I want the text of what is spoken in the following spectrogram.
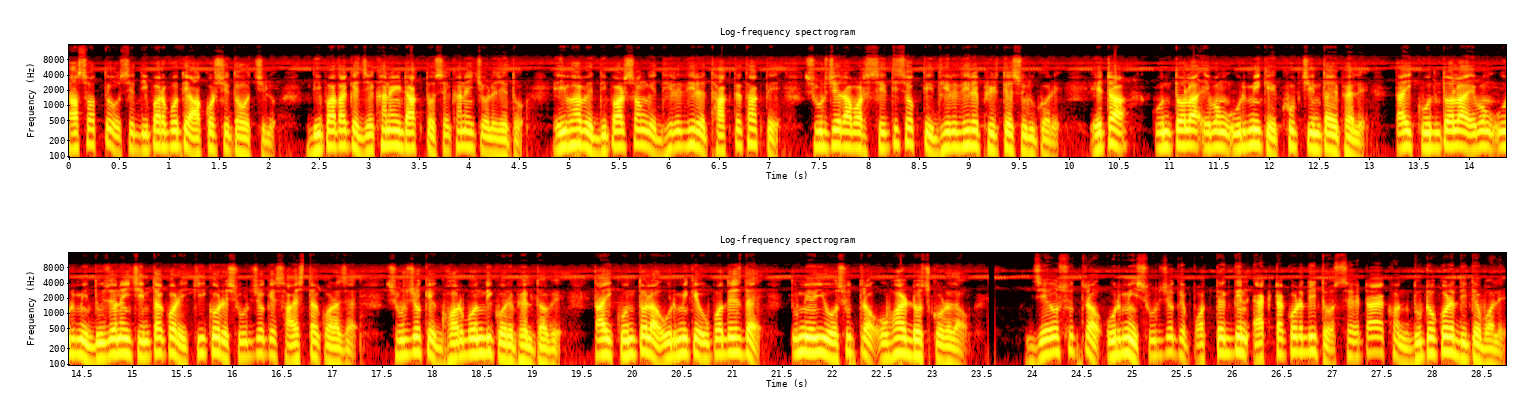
তা সত্ত্বেও সে দীপার প্রতি আকর্ষিত হচ্ছিল। দীপা তাকে যেখানেই ডাকতো, সেখানেই চলে যেত। এইভাবে দীপার সঙ্গে ধীরে ধীরে থাকতে থাকতে সূর্যের আবার স্মৃতিশক্তি ধীরে ধীরে ফিরতে শুরু করে। এটা কুন্তলা এবং উর্মিকে খুব চিন্তায় ফেলে। তাই কুন্তলা এবং উর্মি দুজনেই চিন্তা করে কি করে সূর্যকে সায়স্তা করা যায়। সূর্যকে ঘরবন্দি করে ফেলতে হবে। তাই কুন্তলা উর্মিকে উপদেশ দেয়, তুমি ওই ওষুধটা ওভারডোজ করে দাও। যে ওষুধটা উর্মি সূর্যকে প্রত্যেক দিন একটা করে দিত, সেটা এখন দুটো করে দিতে বলে।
